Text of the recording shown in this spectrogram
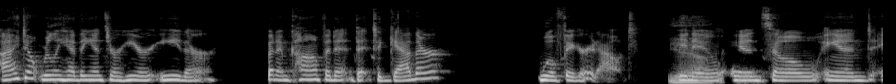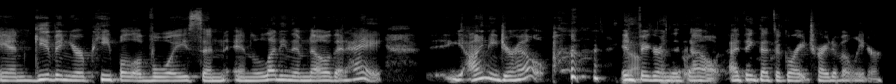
I don't really have the answer here either, but I'm confident that together we'll figure it out. Yeah. You know, and so and and giving your people a voice and and letting them know that hey, I need your help in yeah, figuring this right. out. I think that's a great trait of a leader.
